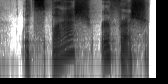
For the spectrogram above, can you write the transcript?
with Splash Refresher.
